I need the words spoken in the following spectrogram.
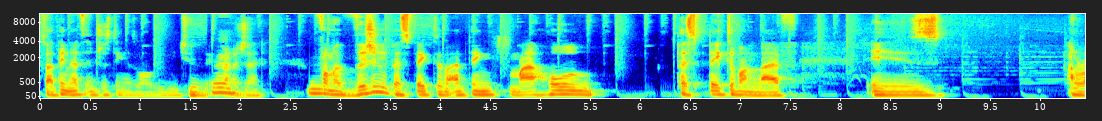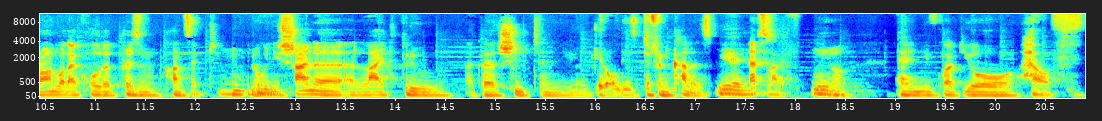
So I think that's interesting as well. We need to acknowledge that. Mm. From a vision perspective, I think my whole perspective on life is around what I call the prism concept. Mm. You know, when you shine a, a light through like a sheet and you know get all these different colors. Yeah. That's life. Mm. You know, and you've got your health,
